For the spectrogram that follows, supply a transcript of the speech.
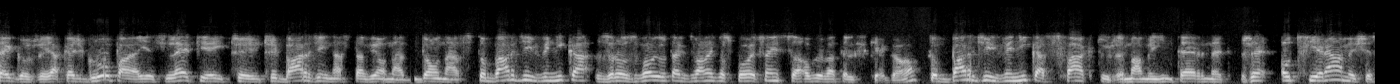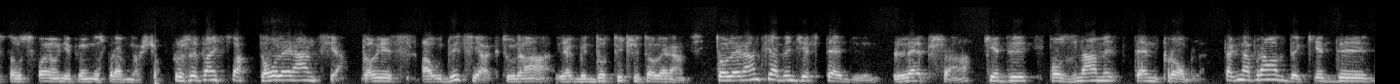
tego, że jakaś grupa jest lepiej czy, czy bardziej nastawiona do nas. To bardziej wynika z rozwoju tak zwanego społeczeństwa obywatelskiego. To bardziej wynika z faktu, że mamy internet, że otwieramy się z tą swoją niepełnosprawnością. Proszę Państwa, tolerancja to jest audycja, która jakby dotyczy tolerancji. Tolerancja będzie wtedy lepsza, kiedy poznamy ten problem tak naprawdę, kiedy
